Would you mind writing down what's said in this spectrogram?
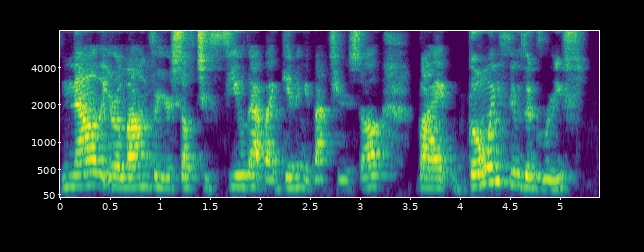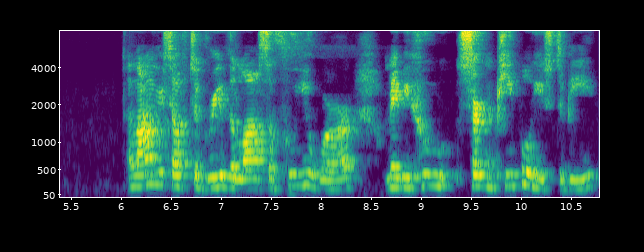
Now that you're allowing for yourself to feel that by giving it back to yourself, by going through the grief, allowing yourself to grieve the loss of who you were, maybe who certain people used to be,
